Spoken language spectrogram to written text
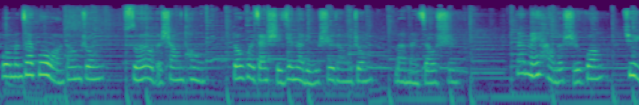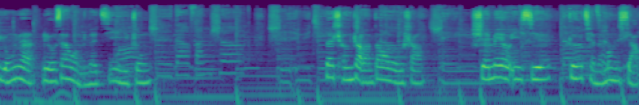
我们在过往当中所有的伤痛，都会在时间的流逝当中慢慢消失，但美好的时光却永远留在我们的记忆中。在成长的道路上，谁没有一些搁浅的梦想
